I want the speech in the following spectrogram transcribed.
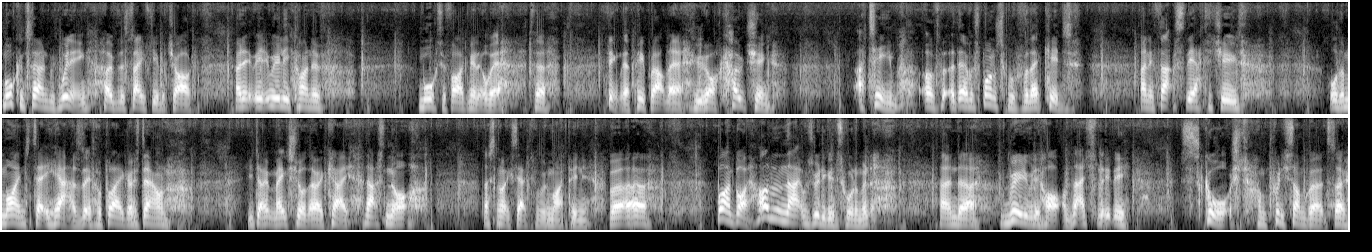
more concerned with winning over the safety of a child. And it, it really kind of mortified me a little bit to think there are people out there who are coaching a team of they're responsible for their kids. And if that's the attitude or the mindset he has, that if a player goes down, you don't make sure they're okay. That's not that's not acceptable in my opinion. But uh, by and by, other than that, it was a really good tournament and uh, really really hot. I'm absolutely scorched. I'm pretty sunburnt, so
